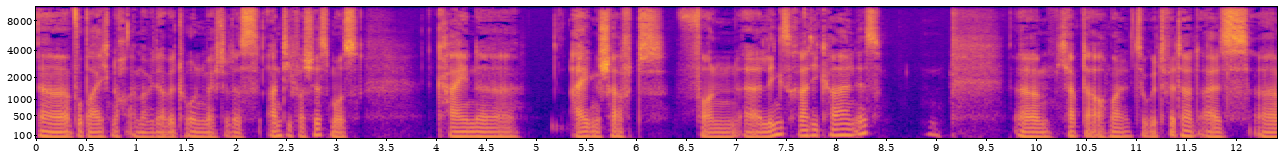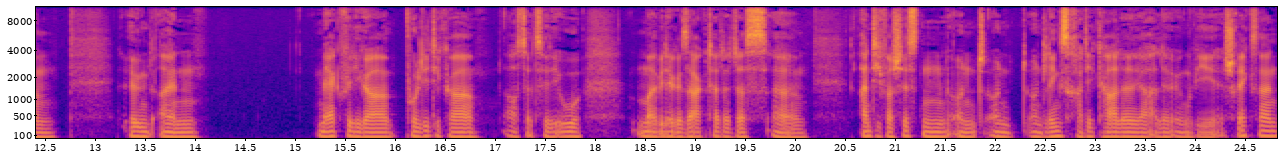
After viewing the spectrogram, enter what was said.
Äh, wobei ich noch einmal wieder betonen möchte, dass Antifaschismus keine Eigenschaft von äh, Linksradikalen ist. Ähm, ich habe da auch mal zu getwittert, als ähm, irgendein merkwürdiger Politiker aus der CDU mal wieder gesagt hatte, dass äh, Antifaschisten und, und, und Linksradikale ja alle irgendwie schräg seien.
